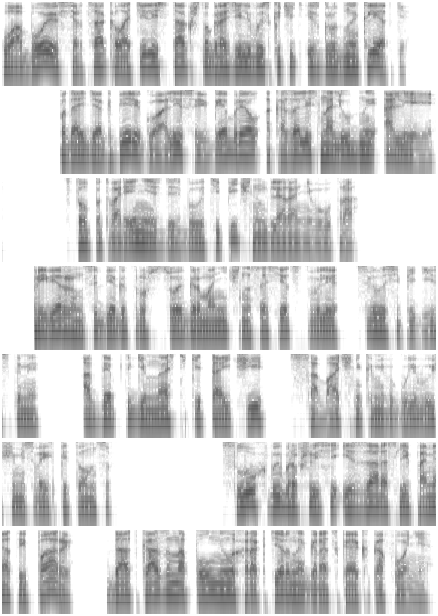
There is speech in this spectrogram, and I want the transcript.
У обоих сердца колотились так, что грозили выскочить из грудной клетки. Подойдя к берегу, Алиса и Гэбриэл оказались на людной аллее. Столпотворение здесь было типичным для раннего утра. Приверженцы бега трусцой гармонично соседствовали с велосипедистами, адепты гимнастики тайчи с собачниками, выгуливающими своих питомцев. Слух, выбравшийся из зарослей помятой пары, до отказа наполнила характерная городская какофония.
